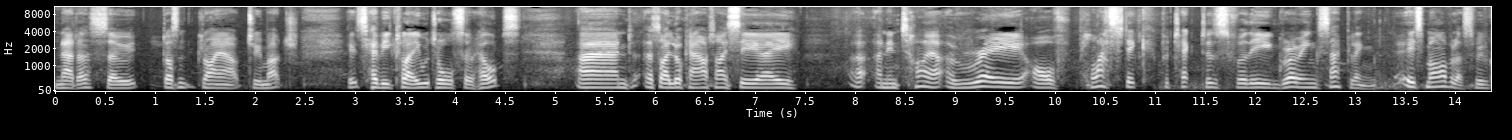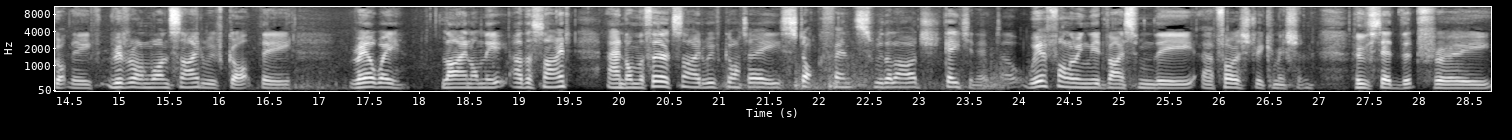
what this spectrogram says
Nadder, so it doesn't dry out too much. It's heavy clay, which also helps. And as I look out, I see a uh, an entire array of plastic protectors for the growing sapling. It's marvellous. We've got the river on one side, we've got the railway line on the other side, and on the third side, we've got a stock fence with a large gate in it. Uh, We're following the advice from the uh, Forestry Commission, who've said that for a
